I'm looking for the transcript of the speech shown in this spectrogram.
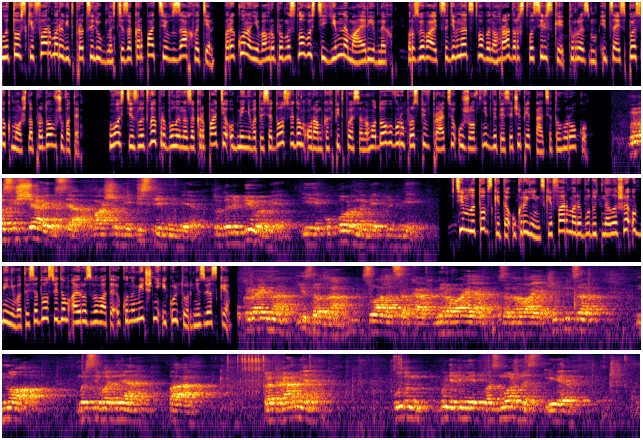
Литовські фермери від працелюбності закарпатців в захваті. Переконані, в агропромисловості їм немає рівних. Розвивають садівництво, виноградарство, сільський туризм. І цей список можна продовжувати. Гості з Литви прибули на Закарпаття обмінюватися досвідом у рамках підписаного договору про співпрацю у жовтні 2015 року. Мы восхищаемся вашими искренними, трудолюбивыми и упорными людьми. Втім, литовські та українські фермери будуть не лише обмінюватися досвідом, а й розвивати економічні і культурні зв'язки. Украина издавна славится как мировая зерновая житница, но мы сегодня по программе будем, будем иметь возможность и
